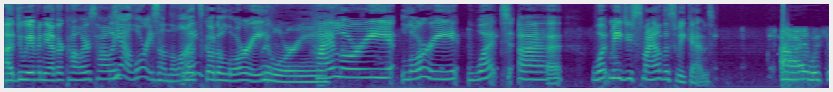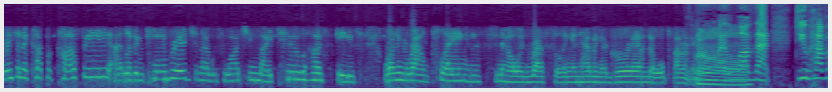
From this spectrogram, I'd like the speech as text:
Uh, do we have any other callers, Holly? Yeah, Lori's on the line. Let's go to Lori. Hi, Lori. Hi, Lori. Lori, what uh, what made you smile this weekend? I was drinking a cup of coffee. I live in Cambridge, and I was watching my two huskies running around playing in the snow and wrestling and having a grand old time. Oh. I love that. Do you have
